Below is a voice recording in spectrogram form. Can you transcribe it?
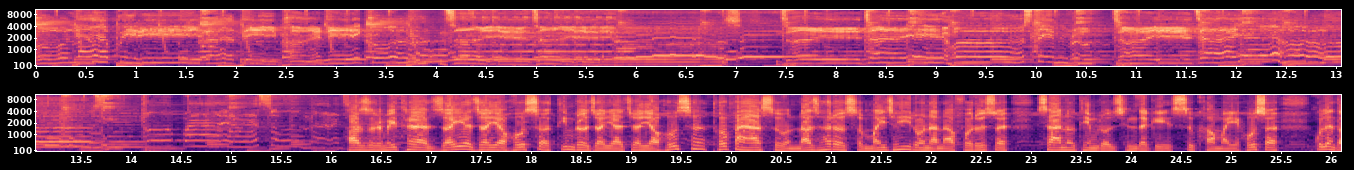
होला पिराती भनेको जय जय हो जय जय हजुर मित्र जय जय होस् तिम्रो जय जय होस् थोपा आँसु नझरोस् मैझै रोन नफरोस् सानो तिम्रो जिन्दगी सुखमय होस् कुलन्त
